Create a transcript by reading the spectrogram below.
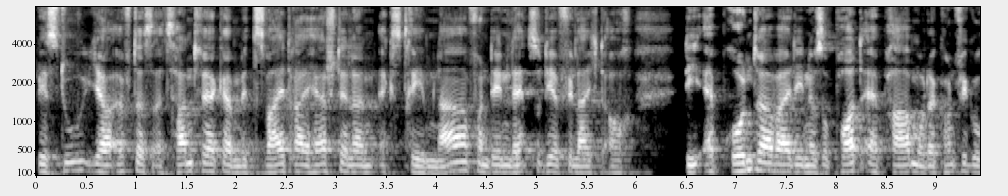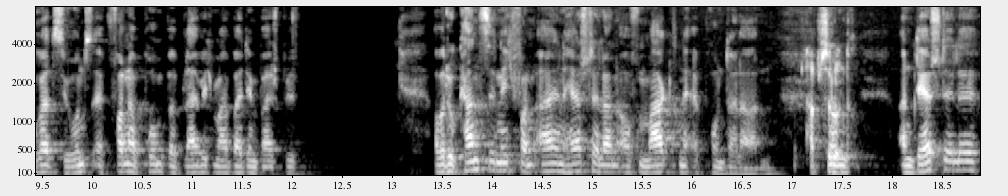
bist du ja öfters als Handwerker mit zwei, drei Herstellern extrem nah. Von denen lädst du dir vielleicht auch die App runter, weil die eine Support-App haben oder Konfigurations-App von der Pumpe, bleibe ich mal bei dem Beispiel. Aber du kannst dir nicht von allen Herstellern auf dem Markt eine App runterladen. Absolut. Und an der Stelle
